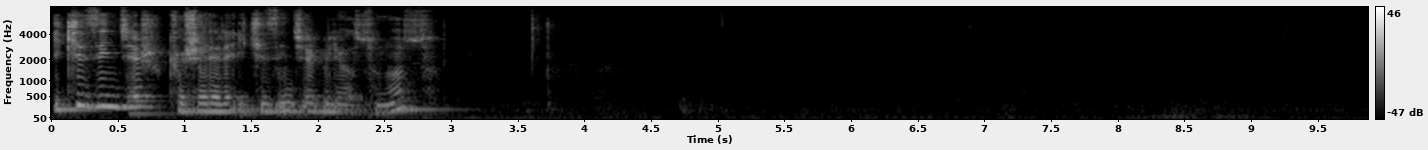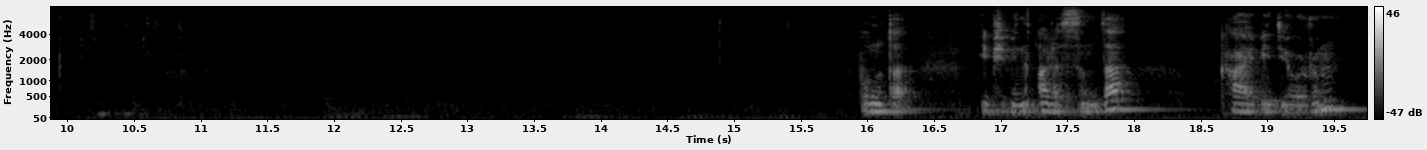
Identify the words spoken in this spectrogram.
İki zincir, köşelere iki zincir biliyorsunuz. Bunu da ipimin arasında kaybediyorum.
